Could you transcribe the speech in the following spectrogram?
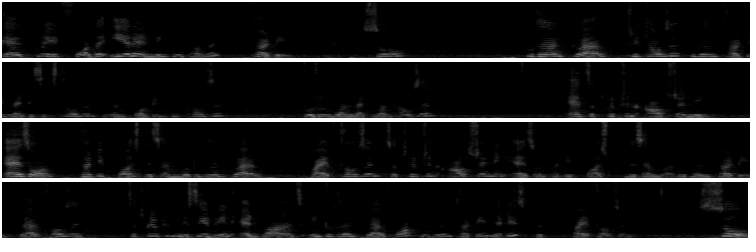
calculate for the year ending 2013. So 2012 3000 2013 96000 2014 2000 total 1 lakh 1000 and subscription outstanding as on 31st December 2012 5000 subscription outstanding as on 31st December 2013 12000 subscription received in advance in 2012 for 2013 that is 5000 so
